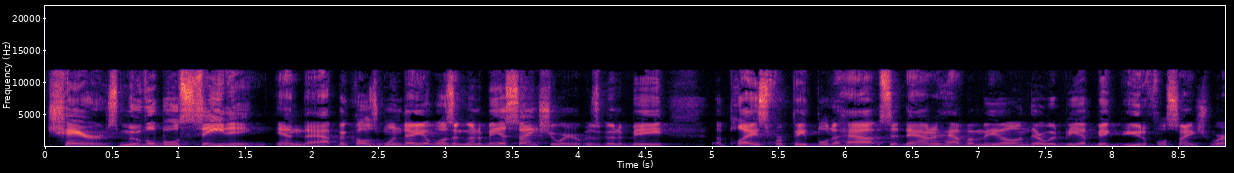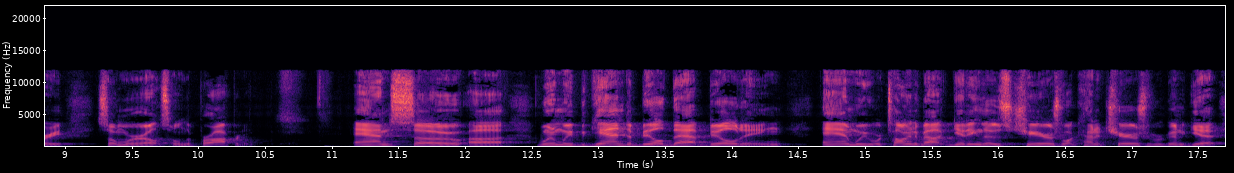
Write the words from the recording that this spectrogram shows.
chairs, movable seating in that because one day it wasn't going to be a sanctuary. It was going to be a place for people to have, sit down and have a meal and there would be a big, beautiful sanctuary somewhere else on the property. And so, uh, when we began to build that building and we were talking about getting those chairs, what kind of chairs we were going to get,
